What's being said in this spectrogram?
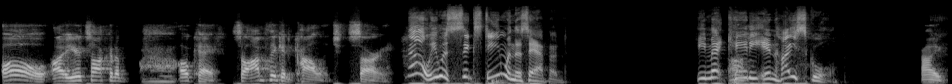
Oh, uh, you're talking about. Okay, so I'm thinking college. Sorry. No, he was 16 when this happened. He met Katie in high school. I.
